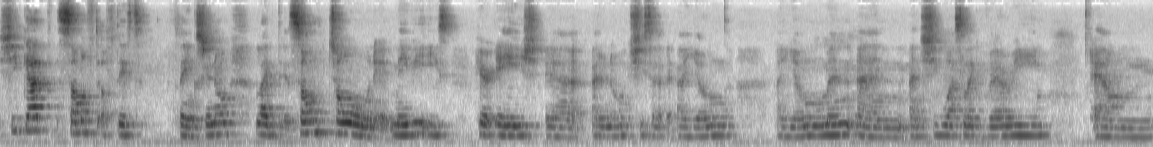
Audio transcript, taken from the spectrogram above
she got some of, the, of these things, you know, like some tone. eh, Maybe is her age. Uh, I don't know. She's a, a young a young woman, and and she was like very. Um,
